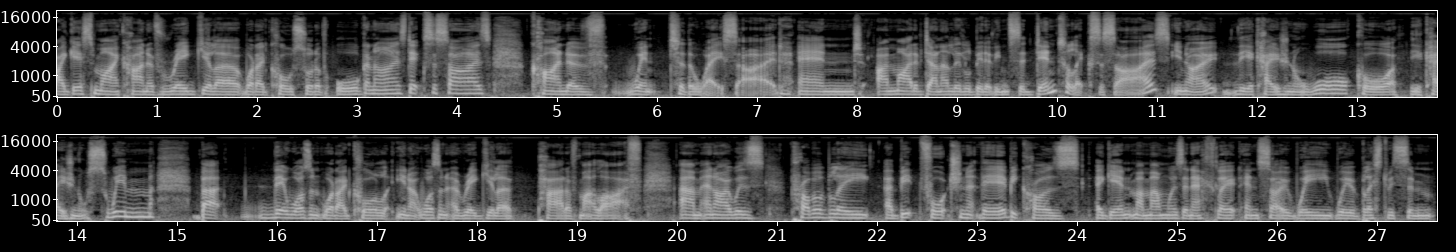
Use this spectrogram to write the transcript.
I guess my kind of regular what I'd call sort of organised exercise kind of went to the wayside, and I might have done a little bit of incidental exercise, you know the occasional walk or the occasional swim, but there wasn't what I'd call, you know, it wasn't a regular part of my life. Um, and I was probably a bit fortunate there because, again, my mum was an athlete, and so we, we were blessed with some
